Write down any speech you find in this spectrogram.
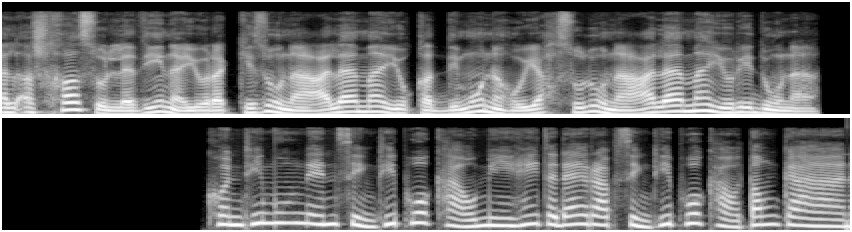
الأشخاص الذين يركزون على ما يقدمونه يحصلون على ما يريدون. คนที่มุ่งเน้นสิ่งที่พวกเขามีให้จะได้รับสิ่งที่พวกเขาต้องการ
